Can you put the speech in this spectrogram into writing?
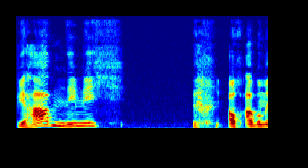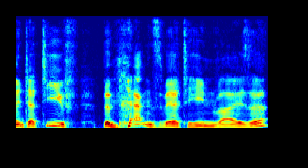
Wir haben nämlich auch argumentativ bemerkenswerte Hinweise,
